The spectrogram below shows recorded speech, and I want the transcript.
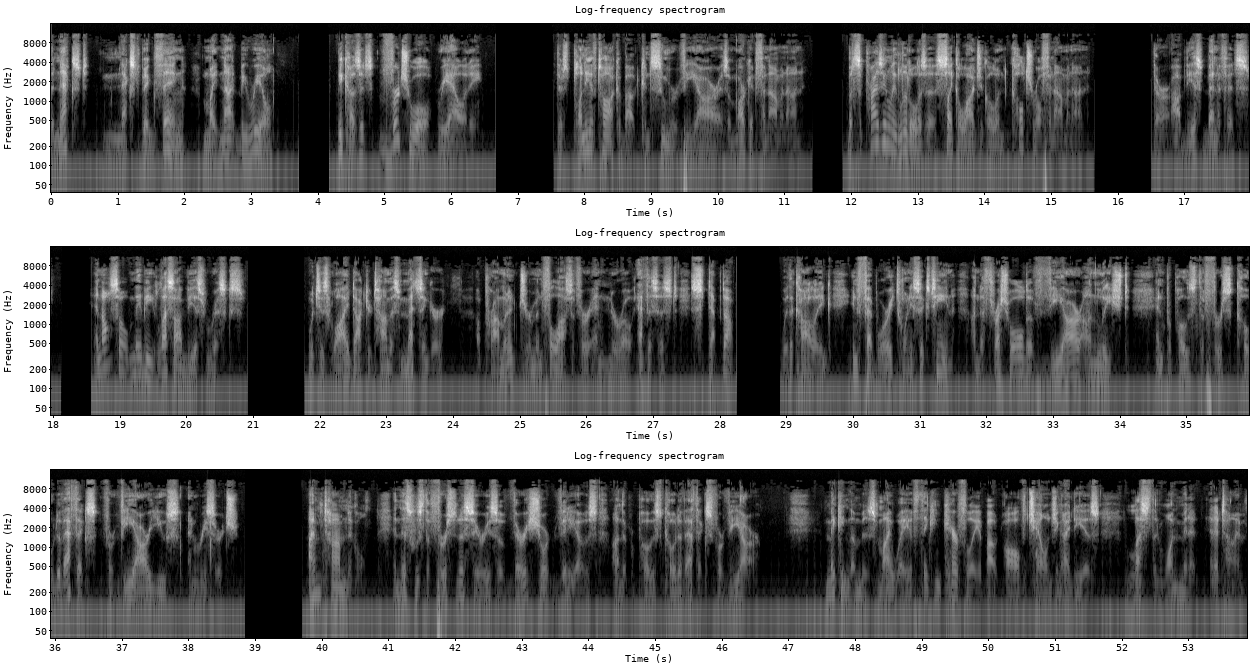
the next, next big thing might not be real because it's virtual reality. There's plenty of talk about consumer VR as a market phenomenon, but surprisingly little as a psychological and cultural phenomenon. There are obvious benefits, and also maybe less obvious risks, which is why Dr. Thomas Metzinger, a prominent German philosopher and neuroethicist, stepped up with a colleague in February 2016 on the threshold of VR Unleashed and proposed the first code of ethics for VR use and research. I'm Tom Nickel, and this was the first in a series of very short videos on the proposed code of ethics for VR. Making them is my way of thinking carefully about all the challenging ideas, less than one minute at a time.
